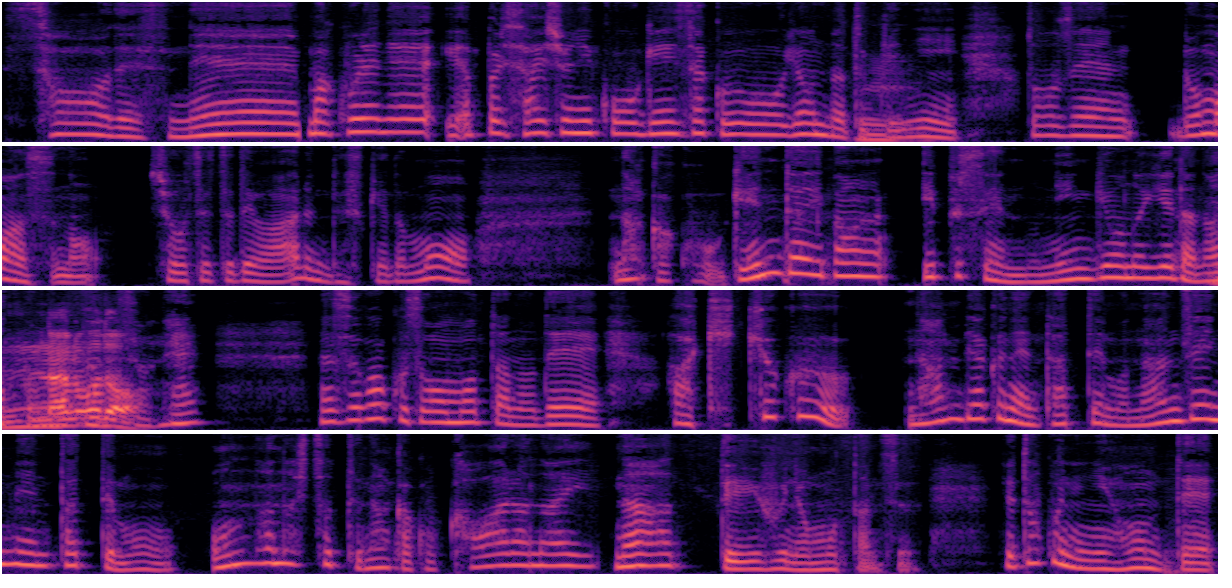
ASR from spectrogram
そうですね。まあこれね、やっぱり最初にこう原作を読んだ時に、当然ロマンスの小説ではあるんですけども、なんかこう現代版イプセンの人形の家だなと思ったんですよね。すごくそう思ったので、あ、結局何百年経っても何千年経っても女の人ってなんかこう変わらないなっていうふうに思ったんです。で特に日本って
